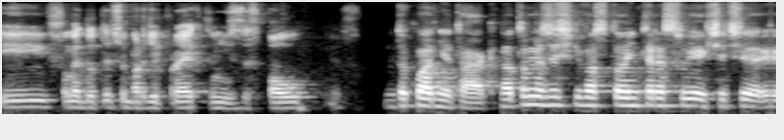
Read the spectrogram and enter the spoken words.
i w sumie dotyczy bardziej projektu niż zespołu. Dokładnie tak. Natomiast jeśli Was to interesuje, chcecie,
